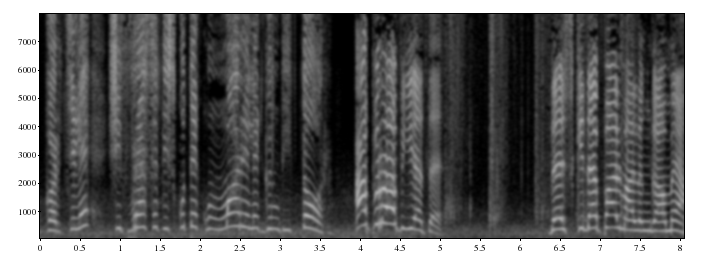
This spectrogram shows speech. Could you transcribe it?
cu cărțile Și vrea să discute cu marele gânditor. Apropie-te! Deschide palma lângă a mea!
